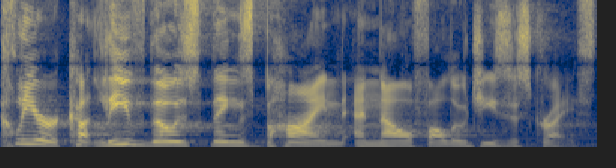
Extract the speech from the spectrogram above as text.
clear cut. Leave those things behind and now follow Jesus Christ.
